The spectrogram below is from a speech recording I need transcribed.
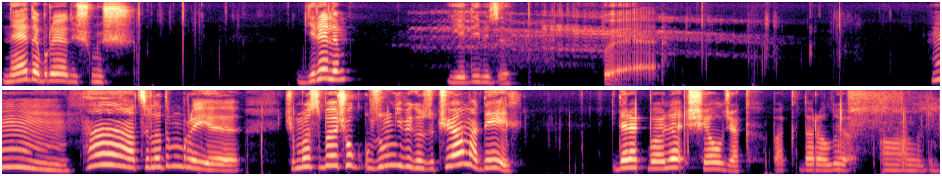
Ne de buraya düşmüş. Girelim. Yedi bizi. Hmm. Ha hatırladım burayı. Şimdi burası böyle çok uzun gibi gözüküyor ama değil. Giderek böyle şey olacak. Bak daralıyor. Aa öldüm.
